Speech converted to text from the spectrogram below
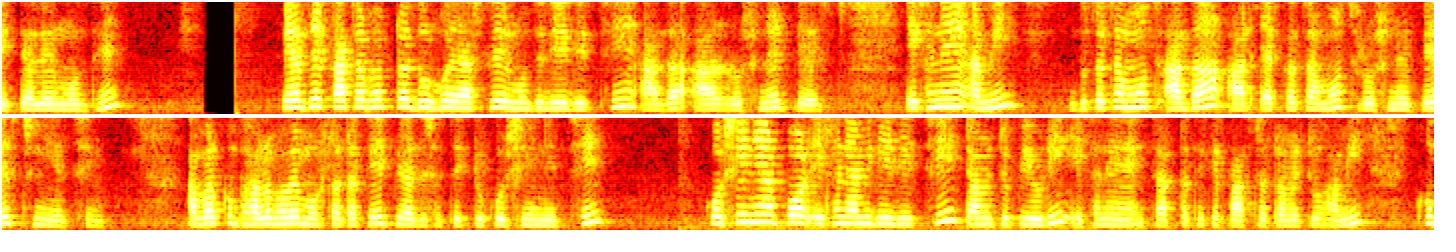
এই তেলের মধ্যে। পেঁয়াজের কাঁচা ভাবটা দূর হয়ে আসলে এর মধ্যে দিয়ে দিচ্ছি আদা আর রসুনের পেস্ট। এখানে আমি দু চা চামচ আদা আর একটা চামচ রসুনের পেস্ট নিয়েছি। আবার খুব ভালোভাবে মশলাটাকে পেঁয়াজের সাথে একটু কষিয়ে নিচ্ছি। কষিয়ে নেওয়ার পর এখানে আমি দিয়ে দিচ্ছি টমেটো পিউরি। এখানে চারটা থেকে পাঁচটা টমেটো আমি খুব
